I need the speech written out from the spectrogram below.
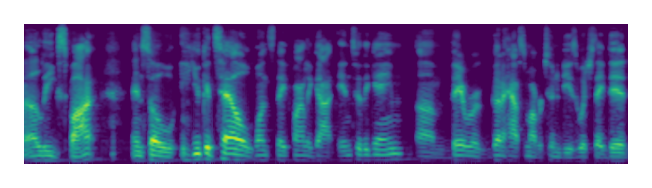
uh, League spot. And so you could tell once they finally got into the game, um, they were going to have some opportunities, which they did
